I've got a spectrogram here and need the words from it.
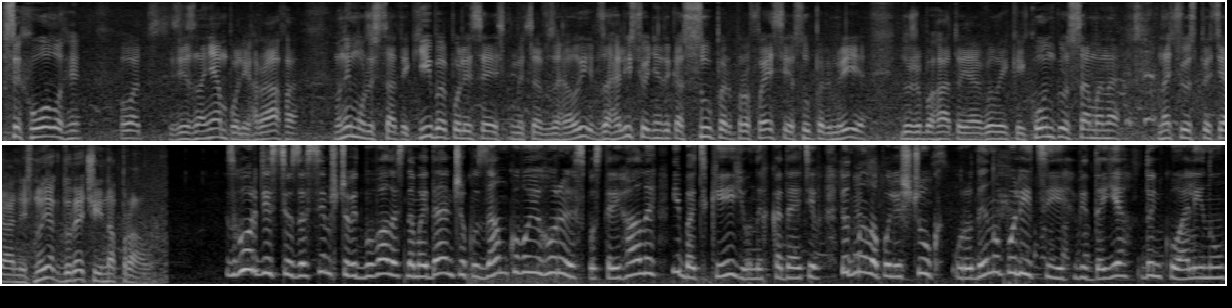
психологи. От, зі знанням поліграфа, вони можуть стати кіберполіцейськими. Це взагалі, взагалі сьогодні така суперпрофесія, супермрія. Дуже багато є великий конкурс саме на, на цю спеціальність. Ну як, до речі, і на право. З гордістю за всім, що відбувалось на майданчику замкової гори, спостерігали і батьки юних кадетів. Людмила Поліщук у родину поліції віддає доньку Аліну.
